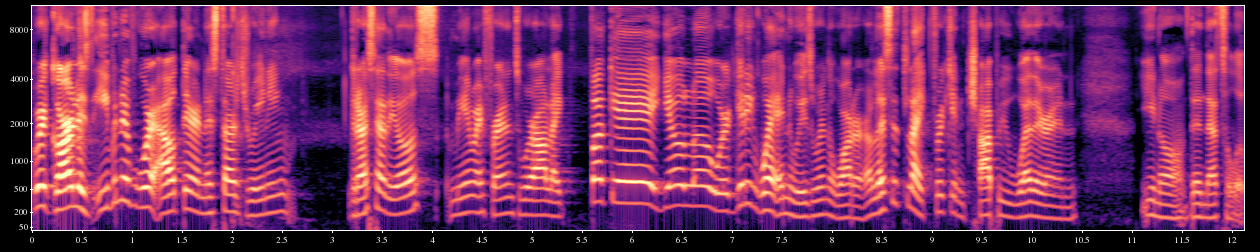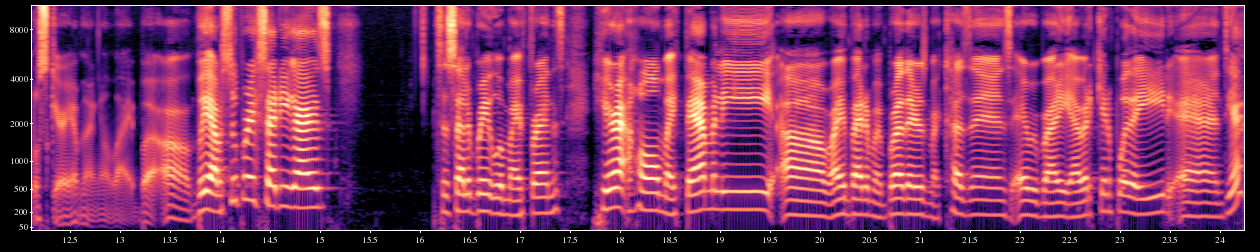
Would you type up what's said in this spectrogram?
regardless, even if we're out there and it starts raining, gracias a Dios, me and my friends we're all like, "Fuck it, YOLO." We're getting wet anyways. We're in the water, unless it's like freaking choppy weather and you know, then that's a little scary. I'm not gonna lie, but um, but yeah, I'm super excited, you guys to celebrate with my friends here at home, my family. Um, I invited my brothers, my cousins, everybody. A ver quién puede ir. And yeah,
